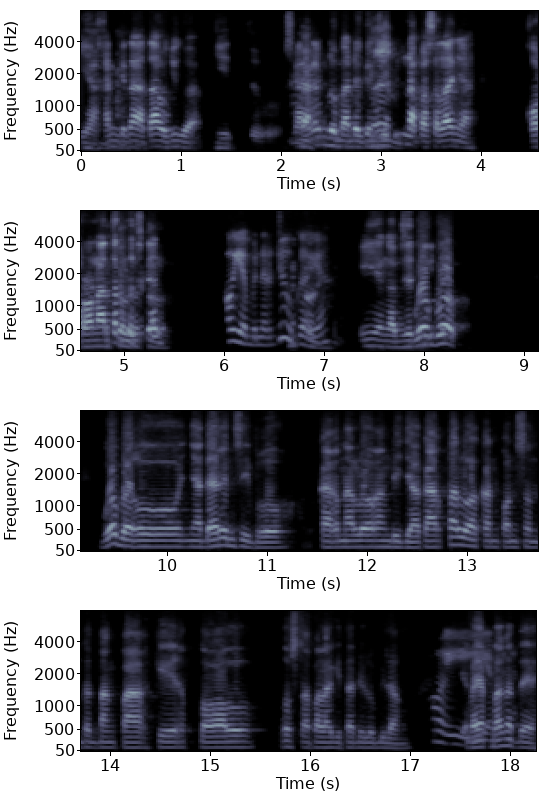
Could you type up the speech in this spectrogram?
Ya kan kita tahu juga gitu. Sekarang Nah. kan belum ada ganjil Hmm. genap masalahnya. Corona betul terus kan. betul Oh iya bener juga Betul. ya. Iya nggak bisa gue di- gua gua baru nyadarin sih bro karena lu orang di Jakarta lu akan concern tentang parkir tol terus apalagi tadi lu bilang Oh iya. banyak iya, banget bener. deh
